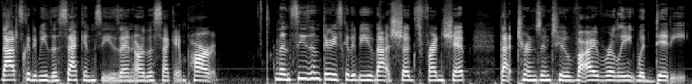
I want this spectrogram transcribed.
that's going to be the second season or the second part. And then season three is going to be about Suge's friendship that turns into rivalry with Diddy.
